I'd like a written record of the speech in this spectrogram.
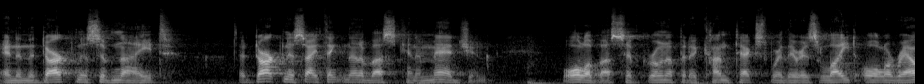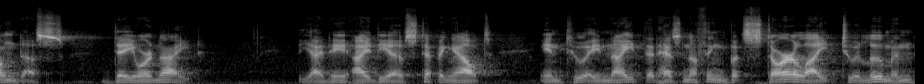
and in the darkness of night, a darkness I think none of us can imagine. All of us have grown up in a context where there is light all around us, day or night. The idea, idea of stepping out into a night that has nothing but starlight to illumine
